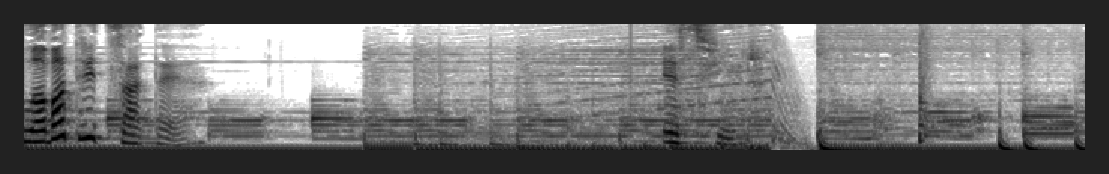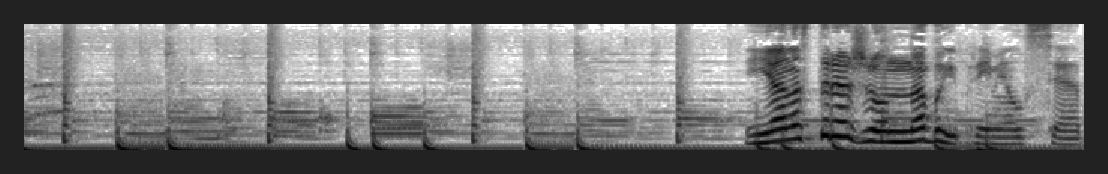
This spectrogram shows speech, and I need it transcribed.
Глава 30. Эсфир. Я настороженно выпрямился,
